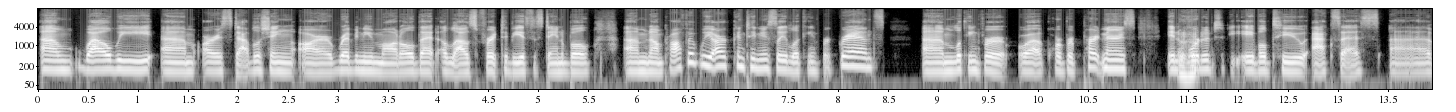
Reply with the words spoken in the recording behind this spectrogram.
Um, while we um, are establishing our revenue model that allows for it to be a sustainable um, nonprofit, we are continuously looking for grants, um, looking for uh, corporate partners in Mhm. order to be able to access uh,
